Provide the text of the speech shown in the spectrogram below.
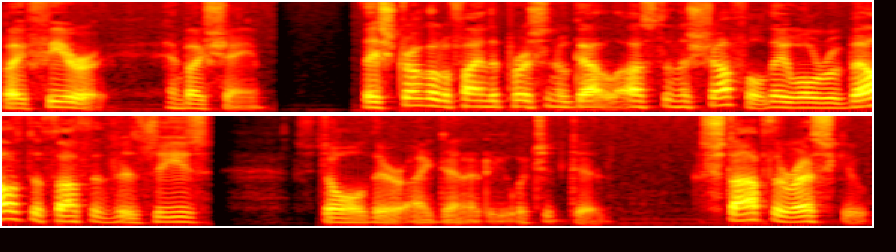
by fear and by shame. They struggle to find the person who got lost in the shuffle. They will rebel at the thought that the disease stole their identity, which it did. Stop the rescue.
